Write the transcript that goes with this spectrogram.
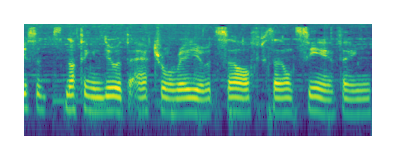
Guess it's nothing to do with the actual radio itself, because I don't see anything.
